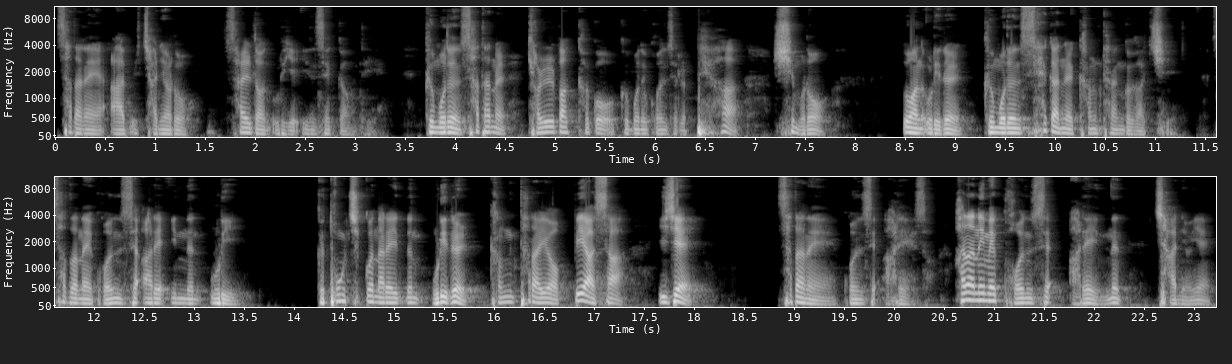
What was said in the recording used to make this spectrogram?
사단의 자녀로 살던 우리의 인생 가운데 그 모든 사단을 결박하고 그 모든 권세를 폐하심으로 또한 우리를 그 모든 세간을 강탈한 것 같이 사단의 권세 아래 있는 우리, 그 통치권 아래 있는 우리를 강탈하여 빼앗아 이제 사단의 권세 아래에서 하나님의 권세 아래 있는 자녀의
